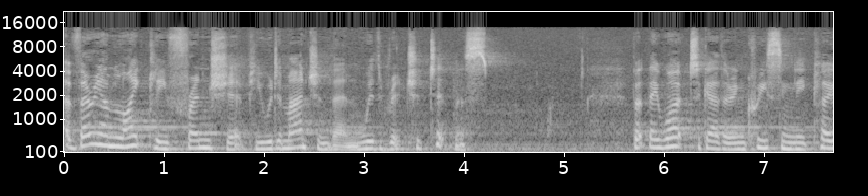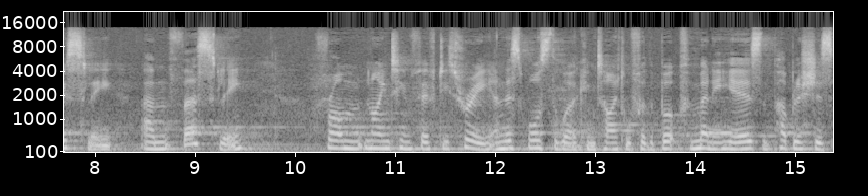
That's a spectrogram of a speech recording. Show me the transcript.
A very unlikely friendship, you would imagine then, with Richard Titmuss. But they worked together increasingly closely. Um, firstly, from 1953, and this was the working title for the book for many years. The publishers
